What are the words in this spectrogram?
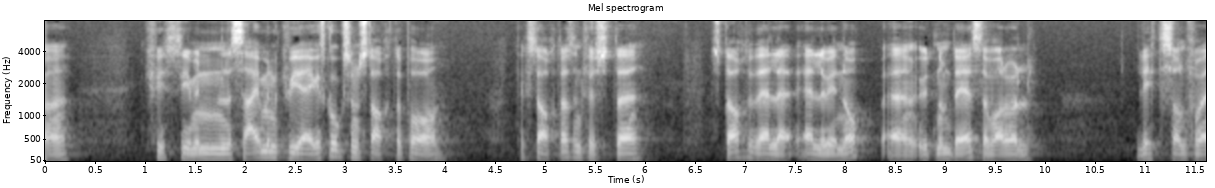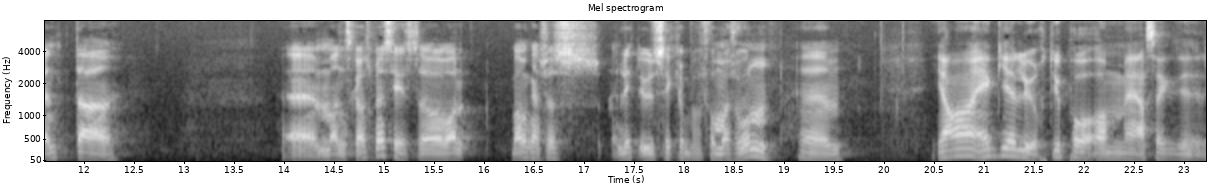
eh, Simon, Simon Kvie Egeskog som starta på Fikk starta sin første start ut Elle inn opp. Eh, utenom det så var det vel litt sånn forventa eh, mannskapsmessig, så var, var man kanskje litt usikre på formasjonen. Eh, Ja, jeg lurte jo på om eh, Altså, jeg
